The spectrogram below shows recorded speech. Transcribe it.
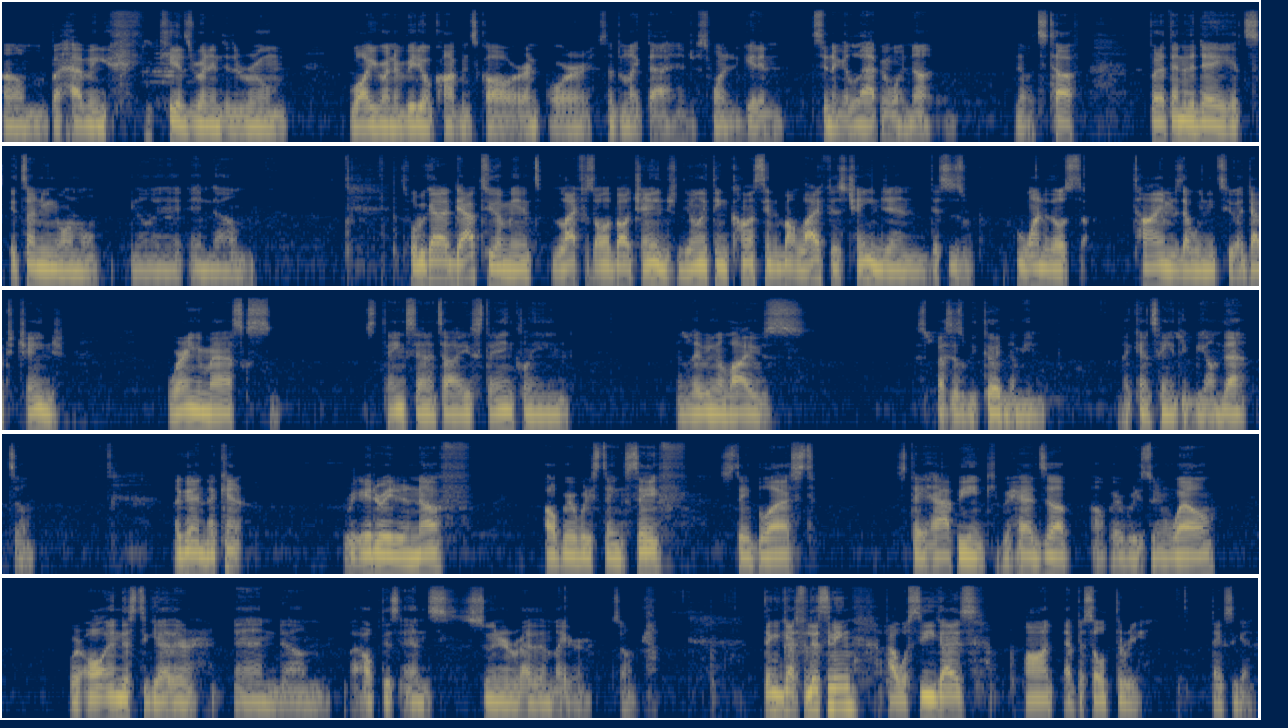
Um, but having kids run into the room while you're on a video conference call or or something like that, and just wanted to get in, sit on your lap and whatnot. You know, it's tough, but at the end of the day, it's it's our new normal. You know, and, and um, it's what we gotta adapt to. I mean, it's life is all about change. The only thing constant about life is change, and this is one of those times that we need to adapt to change. Wearing your masks, staying sanitized, staying clean, and living our lives as best as we could. I mean, I can't say anything beyond that. So, again, I can't reiterate it enough. I hope everybody's staying safe, stay blessed, stay happy, and keep your heads up. I hope everybody's doing well. We're all in this together, and um, I hope this ends sooner rather than later. So, thank you guys for listening. I will see you guys on episode three. Thanks again.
